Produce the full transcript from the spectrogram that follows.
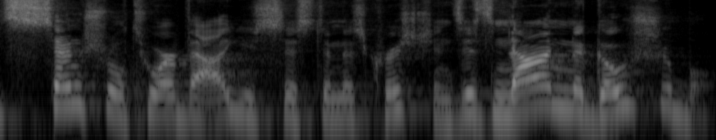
It's central to our value system as Christians, it's non negotiable.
